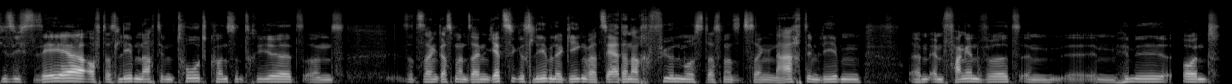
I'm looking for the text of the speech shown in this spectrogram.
die sich sehr auf das Leben nach dem Tod konzentriert und sozusagen, dass man sein jetziges Leben in der Gegenwart sehr danach führen muss, dass man sozusagen nach dem Leben ähm, empfangen wird im, äh, im Himmel und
